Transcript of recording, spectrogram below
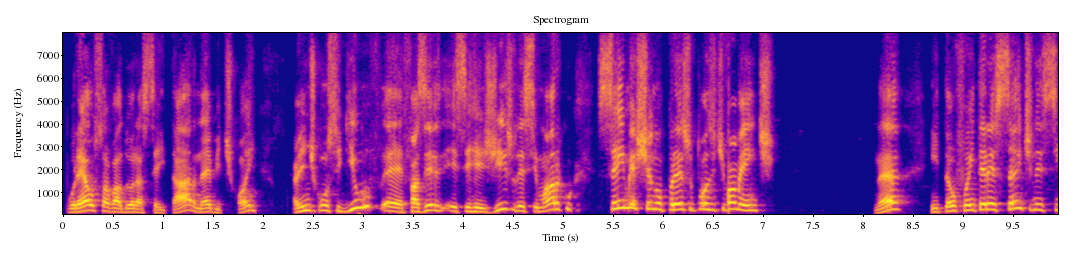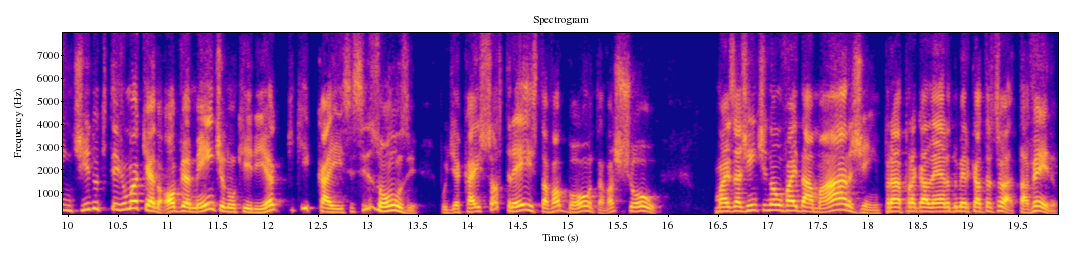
por El Salvador aceitar, né, Bitcoin. A gente conseguiu é, fazer esse registro desse marco sem mexer no preço positivamente, né? Então foi interessante nesse sentido que teve uma queda. Obviamente, eu não queria que, que caísse esses 11. Podia cair só 3, estava bom, estava show. Mas a gente não vai dar margem para a galera do mercado tradicional. Tá vendo?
